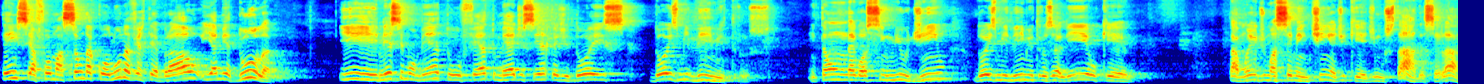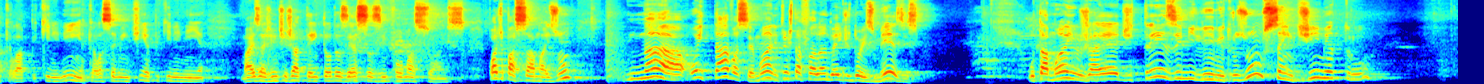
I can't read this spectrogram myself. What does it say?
tem-se a formação da coluna vertebral e a medula. E nesse momento o feto mede cerca de 2, 2 milímetros. Então um negocinho miudinho, 2 milímetros ali, o que? Tamanho de uma sementinha de quê? De mostarda, sei lá, aquela pequenininha, aquela sementinha pequenininha mas a gente já tem todas essas informações. Pode passar mais um. Na oitava semana, então está falando aí de dois meses, o tamanho já é de 13 milímetros, um centímetro,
